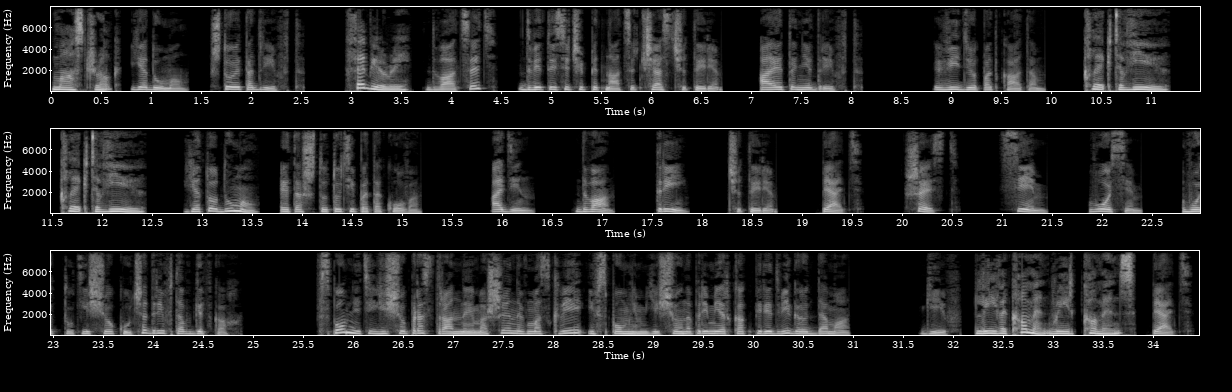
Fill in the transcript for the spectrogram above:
Masterok. Я думал, что это дрифт. February. 20, 2015, час 4. А это не дрифт. Видео подкатом. Click to view. Click to view. Я то думал, это что-то типа такого. 1, 2, 3, 4, 5, 6, 7, 8. Вот тут еще куча дрифта в гифках. Вспомните еще про странные машины в Москве и вспомним еще, например, как передвигают дома. GIF Leave a comment. Read comments. 5.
